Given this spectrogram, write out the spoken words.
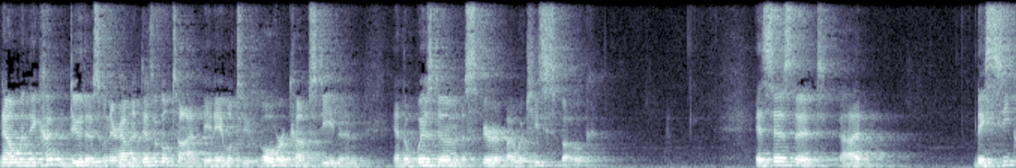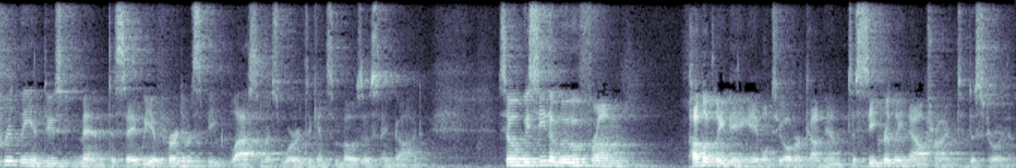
Now, when they couldn't do this, when they were having a difficult time being able to overcome Stephen and the wisdom and the spirit by which he spoke, it says that uh, they secretly induced men to say, We have heard him speak blasphemous words against Moses and God. So we see the move from publicly being able to overcome him to secretly now trying to destroy him.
